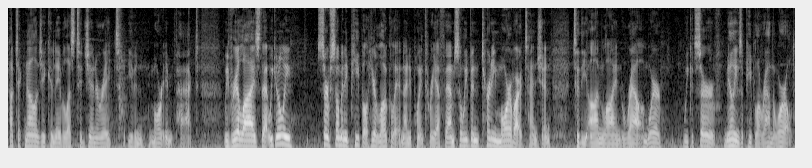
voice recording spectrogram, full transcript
how technology can enable us to generate even more impact. We've realized that we can only serve so many people here locally at 90.3 FM, so we've been turning more of our attention to the online realm where we could serve millions of people around the world.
